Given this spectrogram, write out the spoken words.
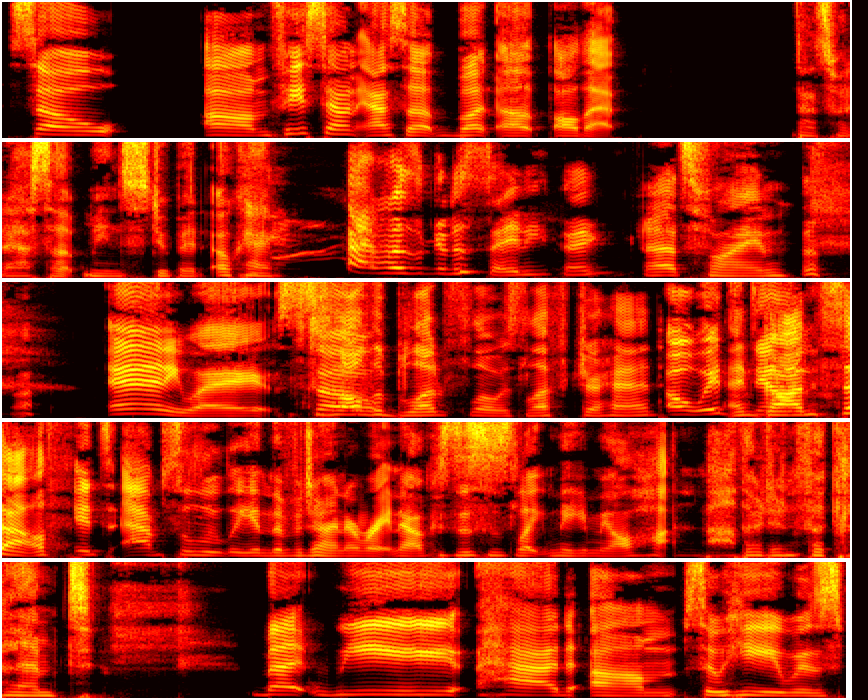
So um face down, ass up, butt up, all that. That's what ass up means, stupid. Okay. I wasn't going to say anything. That's fine. anyway, so all the blood flow has left your head Oh, it's and down. gone south. It's absolutely in the vagina right now because this is like making me all hot and bothered and verklempt. But we had um so he was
